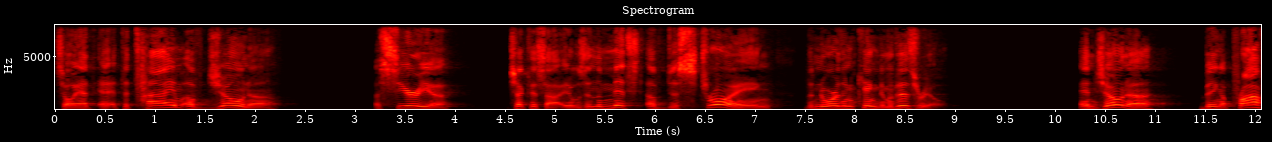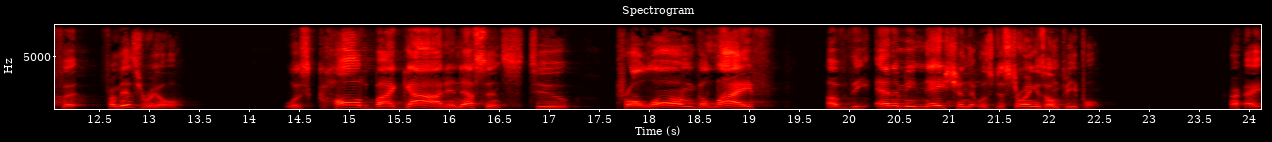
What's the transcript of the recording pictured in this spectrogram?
So at, at the time of Jonah, Assyria, check this out, it was in the midst of destroying the northern kingdom of Israel. And Jonah, being a prophet from Israel, was called by God, in essence, to prolong the life of the enemy nation that was destroying his own people. All right?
